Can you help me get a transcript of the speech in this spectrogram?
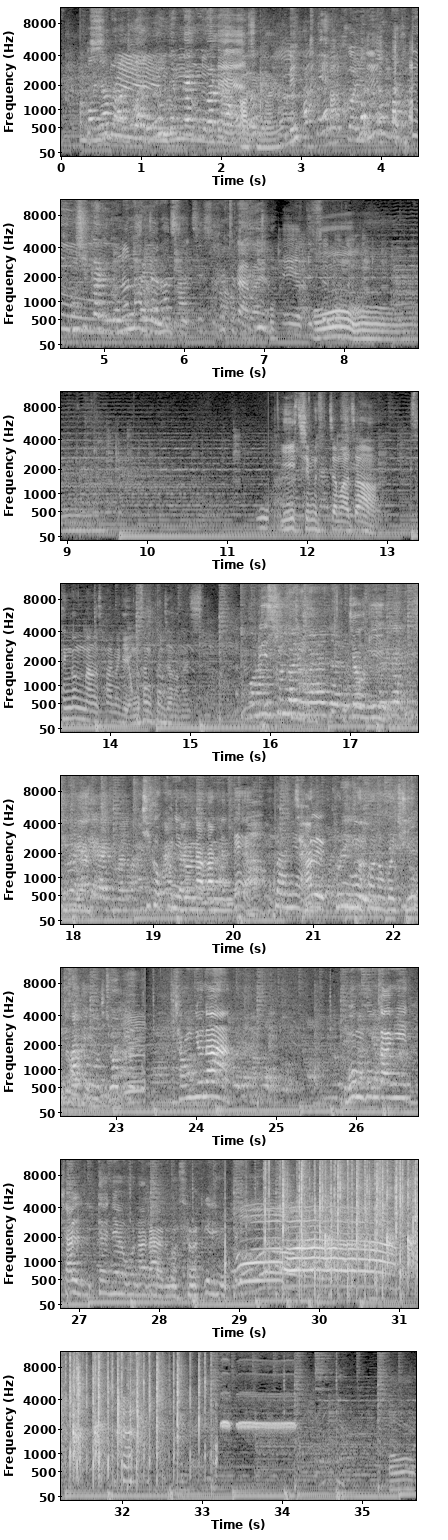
아 정말요? 그는 한잔 하시. 오, 오. 이 질문 듣자마자 생각나는 사람에게 영상 편지 하나 해주세요. 우리 손주 저기 직업군이로 나갔는데 잘 군인을 하는 걸 제일 좋아해요. 정윤아 몸 건강히 잘 다녀오너라 그러면서 오,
